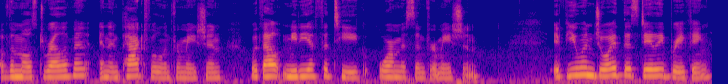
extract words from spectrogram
of the most relevant and impactful information without media fatigue or misinformation. If you enjoyed this daily briefing,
